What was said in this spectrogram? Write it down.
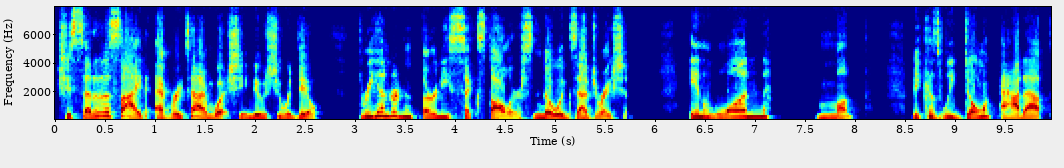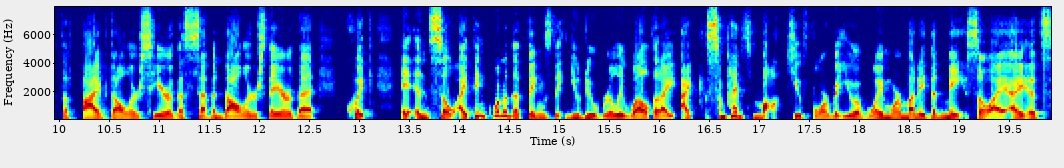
She set it aside every time what she knew she would do. $336, no exaggeration, in one month. Because we don't add up the $5 here, the $7 there, the quick. And so I think one of the things that you do really well that I, I sometimes mock you for, but you have way more money than me. So I, I, it's,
